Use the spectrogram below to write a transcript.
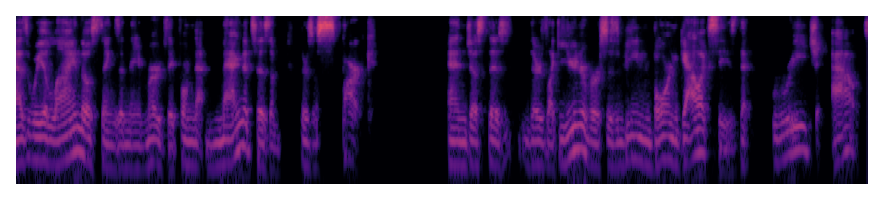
as we align those things and they emerge, they form that magnetism, there's a spark. And just there's, there's like universes being born, galaxies that reach out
